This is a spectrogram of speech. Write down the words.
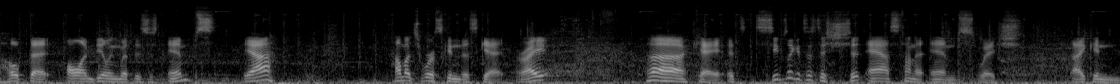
hope that all I'm dealing with is just imps. Yeah? How much worse can this get, right? Okay, it seems like it's just a shit-ass ton of imps, which I can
